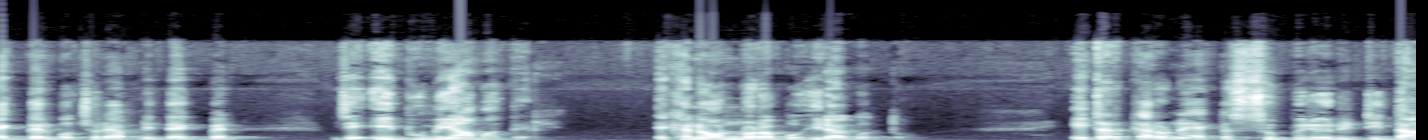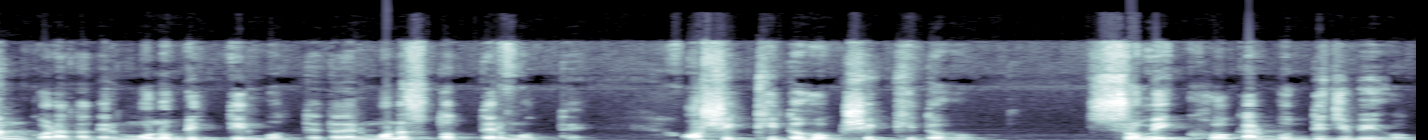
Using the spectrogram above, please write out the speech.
এক দেড় বছরে আপনি দেখবেন যে এই ভূমি আমাদের, এখানে অন্যরা বহিরাগত। এটার কারণে একটা সুপিরিয়রিটি দান করা তাদের মনোবৃত্তির মধ্যে, তাদের মনস্তত্ত্বের মধ্যে, অশিক্ষিত হোক, শিক্ষিত হোক, শ্রমিক হোক আর বুদ্ধিজীবী হোক,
